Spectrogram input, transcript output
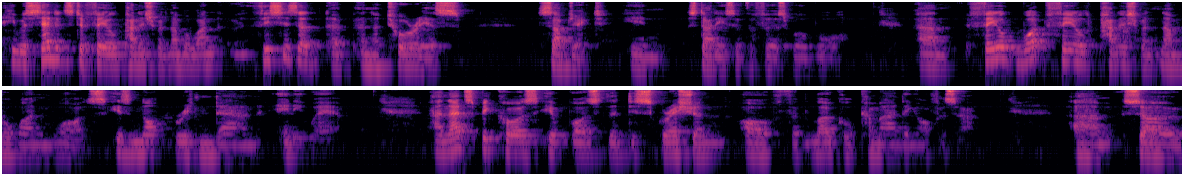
he was sentenced to field punishment number one. This is a, a, a notorious subject in studies of the First World War um, field what field punishment number one was is not written down anywhere. And that's because it was the discretion of the local commanding officer. Um, so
